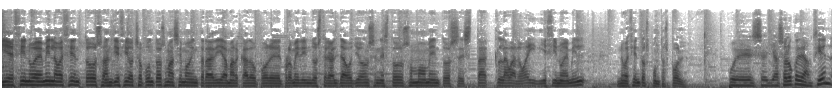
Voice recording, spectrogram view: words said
19.918 puntos máximo intradía marcado por el promedio industrial Dow Jones. En estos momentos está clavado ahí 19.900 puntos, Paul. Pues eh, ya solo quedan 100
